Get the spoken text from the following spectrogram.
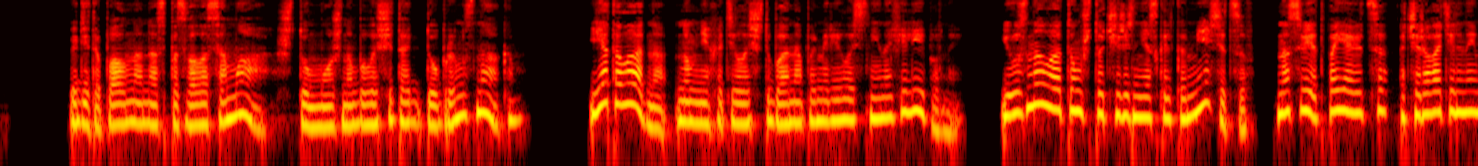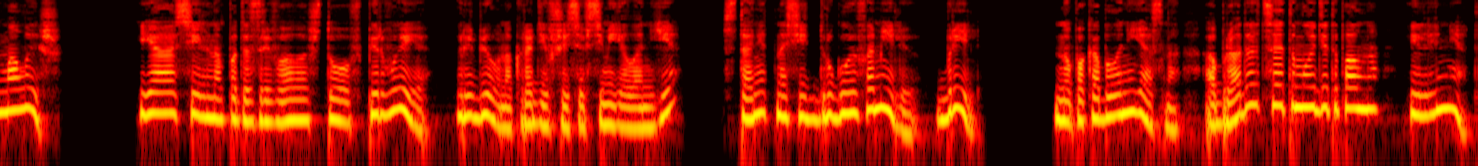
Эдита Павловна нас позвала сама, что можно было считать добрым знаком. Я-то ладно, но мне хотелось, чтобы она помирилась с Ниной Филипповной и узнала о том, что через несколько месяцев на свет появится очаровательный малыш. Я сильно подозревала, что впервые ребенок, родившийся в семье Ланье, станет носить другую фамилию Бриль. Но пока было неясно, обрадуется этому Эдита Павловна или нет.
